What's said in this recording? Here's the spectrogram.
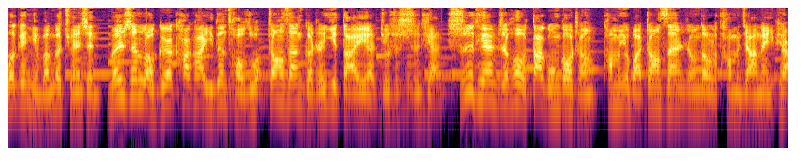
我给你纹个全身。纹身老哥咔咔一顿操作，张三搁这一待呀，就是十天。十天之后，大功告成，他们又把张三扔到了他们家那一片。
